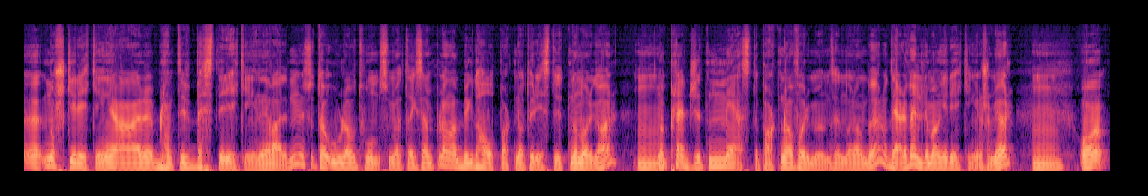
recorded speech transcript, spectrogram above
eh, norske rikinger er blant de beste rikingene i verden. Hvis du tar Olav Thon som et eksempel. Han har bygd halvparten av turisthyttene Norge har. Mm. Han har pledget mesteparten av formuen sin når han dør, og det er det veldig mange rikinger som gjør. Mm. Og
